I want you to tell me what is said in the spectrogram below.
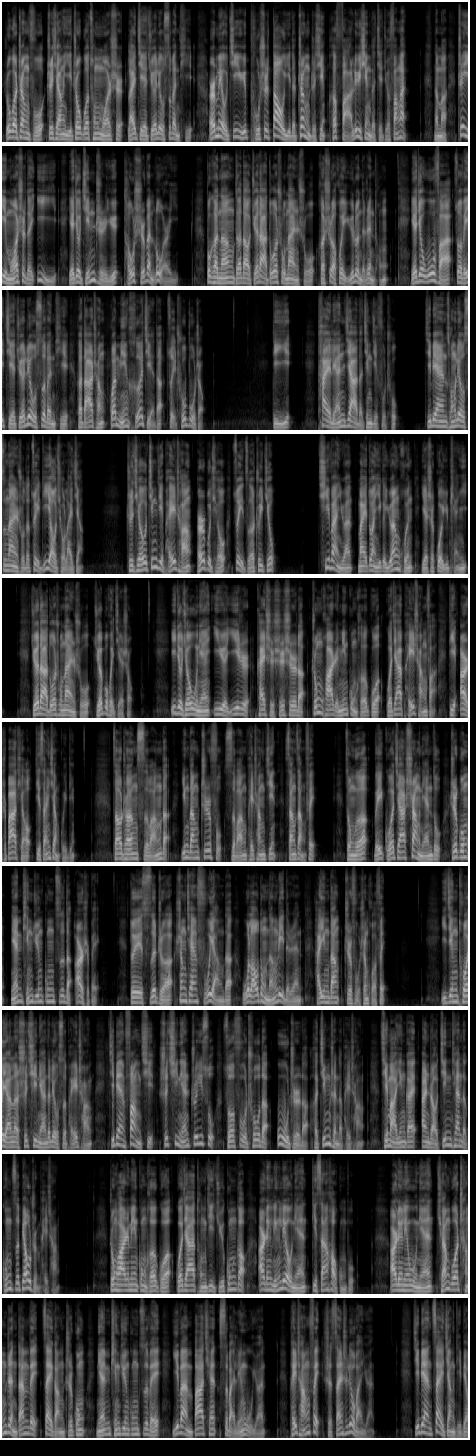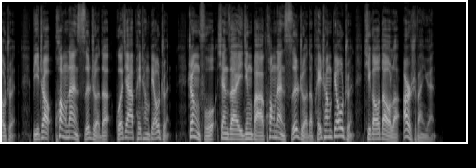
如果政府只想以周国聪模式来解决六四问题，而没有基于普世道义的政治性和法律性的解决方案，那么这一模式的意义也就仅止于投石问路而已，不可能得到绝大多数难属和社会舆论的认同，也就无法作为解决六四问题和达成官民和解的最初步骤。第一，太廉价的经济付出，即便从六四难属的最低要求来讲，只求经济赔偿而不求罪责追究，七万元买断一个冤魂也是过于便宜，绝大多数难属绝不会接受。一九九五年一月一日开始实施的《中华人民共和国国家赔偿法》第二十八条第三项规定，造成死亡的应当支付死亡赔偿金、丧葬费，总额为国家上年度职工年平均工资的二十倍。对死者生前抚养的无劳动能力的人，还应当支付生活费。已经拖延了十七年的六四赔偿，即便放弃十七年追溯所付出的物质的和精神的赔偿，起码应该按照今天的工资标准赔偿。中华人民共和国国家统计局公告，二零零六年第三号公布，二零零五年全国城镇单位在岗职工年平均工资为一万八千四百零五元，赔偿费是三十六万元。即便再降低标准，比照矿难死者的国家赔偿标准，政府现在已经把矿难死者的赔偿标准提高到了二十万元，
